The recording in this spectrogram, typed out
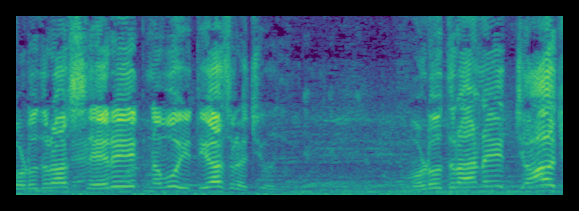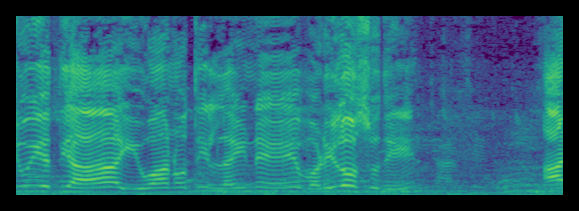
વડોદરા શહેરે એક નવો ઇતિહાસ રચ્યો છે. વડોદરાને જ્યાં જોઈએ ત્યાં યુવાનોથી લઈને વડીલો સુધી આ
